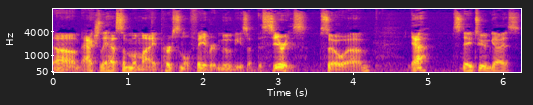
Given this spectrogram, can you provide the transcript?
um, actually has some of my personal favorite movies of the series. So um, yeah, stay tuned, guys.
